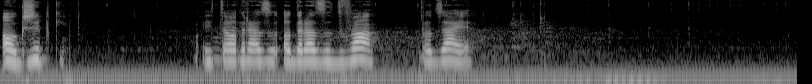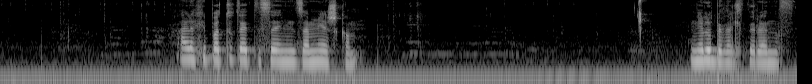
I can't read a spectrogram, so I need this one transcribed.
O, grzybki. I to od razu, od razu dwa rodzaje. Ale chyba tutaj to sobie nie zamieszkam. Nie lubię takich terenów.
